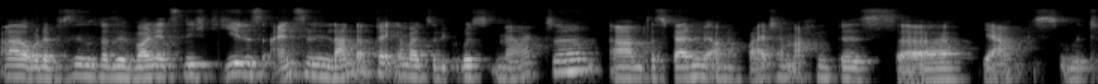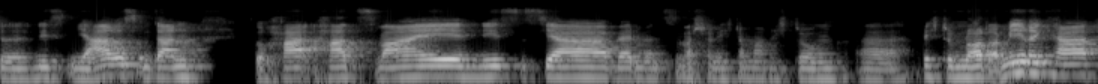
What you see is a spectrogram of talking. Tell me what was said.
äh, oder beziehungsweise wir wollen jetzt nicht jedes einzelne Land abdecken, aber so die größten Märkte. Ähm, das werden wir auch noch weitermachen bis, äh, ja, bis Mitte nächsten Jahres und dann so H 2 nächstes Jahr werden wir uns wahrscheinlich nochmal Richtung, äh, Richtung Nordamerika,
